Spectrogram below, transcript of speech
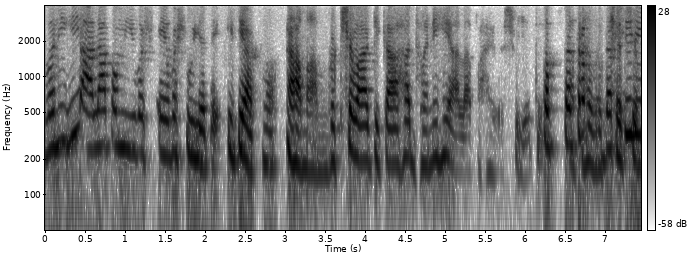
ध्वनिः आलापम् इव एव श्रूयते इति अर्थः। आमां वृक्षवाटिकाः ध्वनिः आलापः एव श्रूयते। तत्र दक्षिणे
